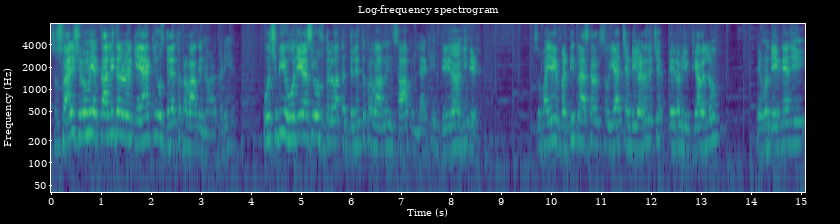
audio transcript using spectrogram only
ਸੋ ਸਾਰੀ ਸ਼੍ਰੋਮਣੀ ਅਕਾਲੀ ਦਲ ਨੇ ਕਿਹਾ ਕਿ ਉਸ ਦਲਿਤ ਪਰਿਵਾਰ ਦੇ ਨਾਲ ਖੜੀ ਹੈ। ਕੁਝ ਵੀ ਹੋ ਜੇ ਅਸੀਂ ਉਸ ਦਲਵਾ- ਦਲਿਤ ਪਰਿਵਾਰ ਨੂੰ ਇਨਸਾਫ ਲੈ ਕੇ ਦੇਣਾ ਹੀ ਦੇਣਾ। ਸੋ ਭਾਈ ਇਹ ਵੱਡੀ ਪ੍ਰੈਸ ਕਾਨਫਰੰਸ ਹੋਈ ਹੈ ਚੰਡੀਗੜ੍ਹ ਦੇ ਵਿੱਚ ਵਿਕਰਮ ਮਜੀਠੀਆ ਵੱਲੋਂ। ਤੇ ਹੁਣ ਦੇਖਦੇ ਹਾਂ ਜੀ,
